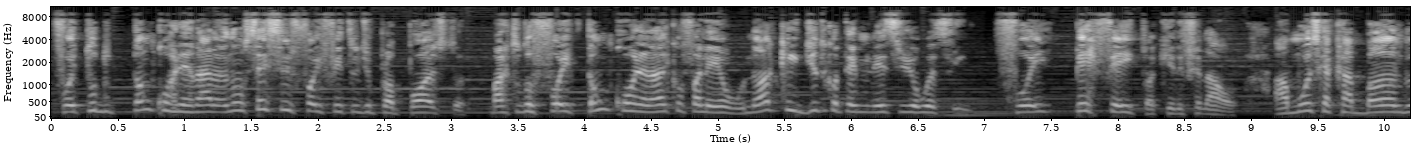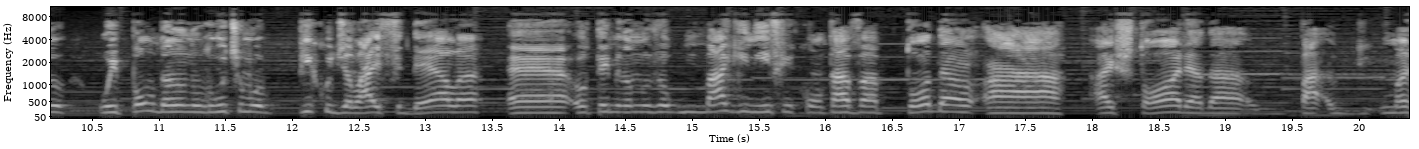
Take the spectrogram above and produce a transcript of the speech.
Foi tudo tão coordenado. Eu não sei se foi feito de propósito, mas tudo foi tão coordenado que eu falei, eu não acredito que eu terminei esse jogo assim. Foi perfeito aquele final. A música acabando, o Ipom dando no último pico de life dela, é, eu terminando um jogo magnífico que contava toda a, a história da. Uma,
